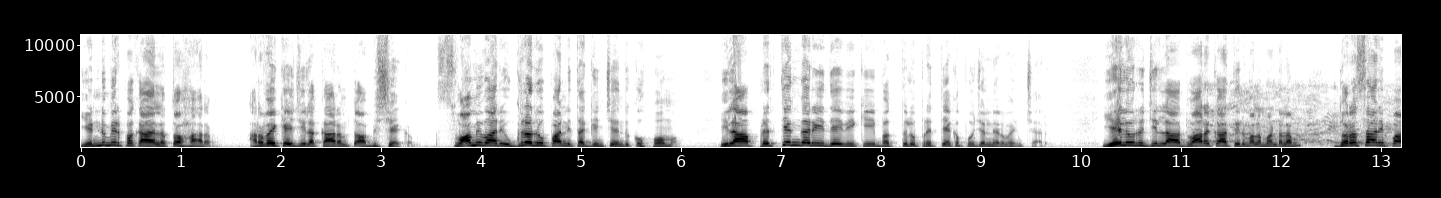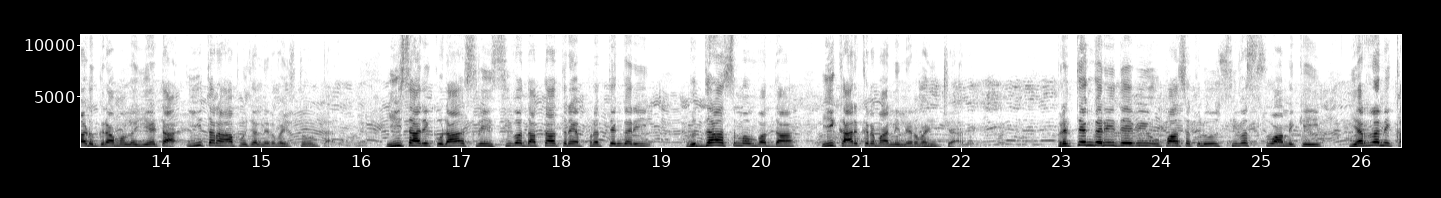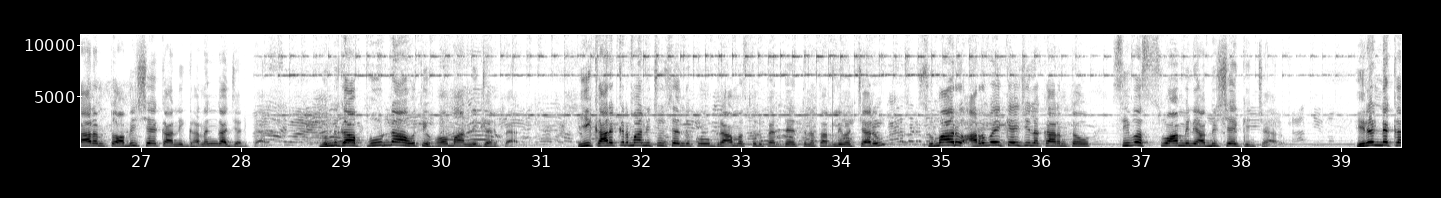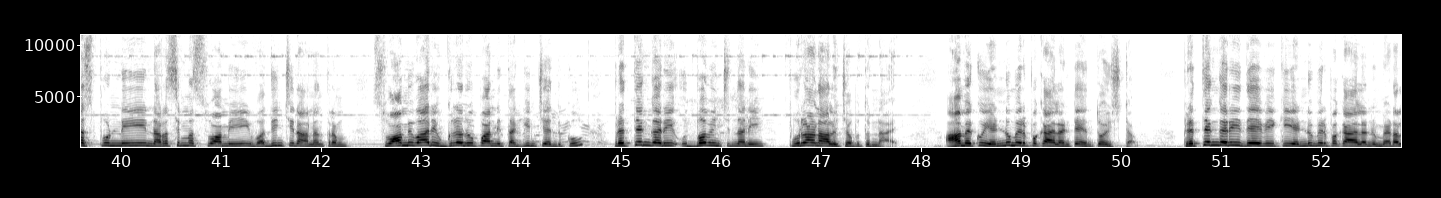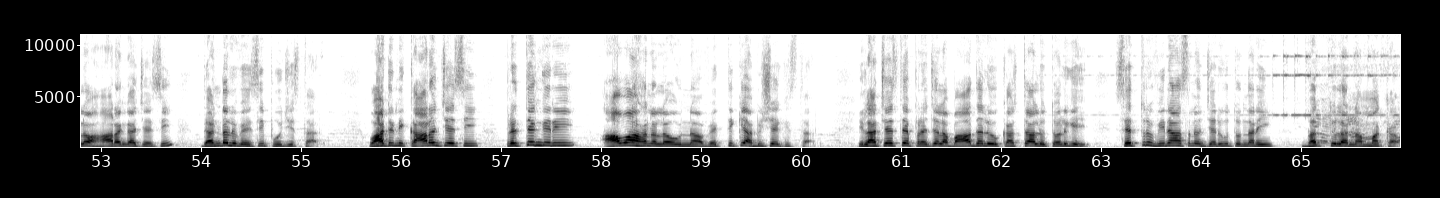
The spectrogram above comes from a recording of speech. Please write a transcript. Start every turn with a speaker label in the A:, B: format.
A: ఎండుమిరపకాయలతో హారం అరవై కేజీల కారంతో అభిషేకం స్వామివారి ఉగ్ర రూపాన్ని తగ్గించేందుకు హోమం. ఇలా ప్రత్యంగరీ దేవికి భక్తులు ప్రత్యేక పూజలు నిర్వహించారు. ఏలూరు జిల్లా ద్వారకా తిరుమల మండలం దొరసానిపాడు గ్రామంలో ఏటా ఈ తరహా పూజలు నిర్వహిస్తూ ఉంటారు. ఈసారి కూడా శ్రీ శివ దత్తాత్రేయ ప్రత్యంగరి వృద్ధాశ్రమం వద్ద ఈ కార్యక్రమాన్ని నిర్వహించారు. ప్రత్యంగరీదేవి ఉపాసకులు శివస్వామికి ఎర్రని కారంతో అభిషేకాన్ని ఘనంగా జరిపారు. ముందుగా పూర్ణాహుతి హోమాన్ని జరిపారు. ఈ కార్యక్రమాన్ని చూసేందుకు గ్రామస్తులు పెద్ద ఎత్తున తరలివచ్చారు. సుమారు అరవై కేజీల కారంతో శివస్వామిని అభిషేకించారు. హిరణ్యకస్పుణ్ణి నరసింహస్వామి వధించిన అనంతరం స్వామివారి ఉగ్రరూపాన్ని తగ్గించేందుకు ప్రత్యంగరి ఉద్భవించిందని పురాణాలు చెబుతున్నాయి. ఆమెకు ఎండుమిరపకాయలంటే ఎంతో ఇష్టం. ప్రత్యంగరీ దేవికి ఎండుమిరపకాయలను మెడలో హారంగా చేసి దండలు వేసి పూజిస్తారు. వాటిని కారం చేసి ప్రత్యంగిరి ఆవాహనలో ఉన్న వ్యక్తికి అభిషేకిస్తారు. ఇలా చేస్తే ప్రజల బాధలు కష్టాలు తొలగి శత్రు వినాశనం జరుగుతుందని భక్తుల నమ్మకం.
